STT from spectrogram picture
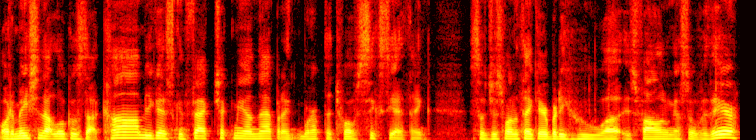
automation.locals.com. You guys can fact check me on that, but I, we're up to 1260, I think. So just want to thank everybody who uh, is following us over there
